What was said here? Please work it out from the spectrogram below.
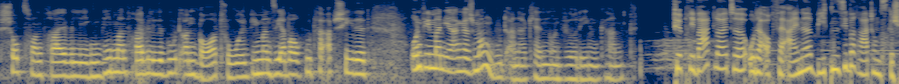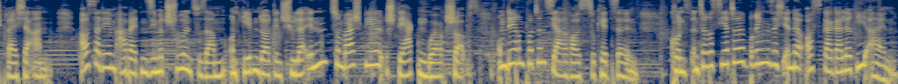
Schutz von Freiwilligen, wie man Freiwillige gut an Bord holt, wie man sie aber auch gut verabschiedet und wie man ihr Engagement gut anerkennen und würdigen kann. Für Privatleute oder auch Vereine bieten sie Beratungsgespräche an. Außerdem arbeiten sie mit Schulen zusammen und geben dort den SchülerInnen zum Beispiel Stärkenworkshops, um deren Potenzial rauszukitzeln. Kunstinteressierte bringen sich in der Oscar Galerie ein.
